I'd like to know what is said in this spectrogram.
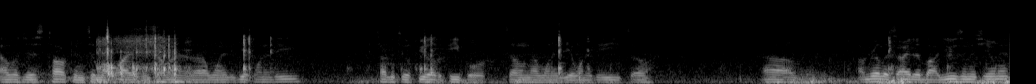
I was just talking to my wife and telling her that I wanted to get one of these. Talking to a few other people, telling them I wanted to get one of these. So um, I'm real excited about using this unit.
